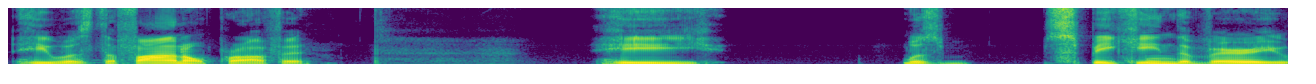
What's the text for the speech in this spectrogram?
he was the final prophet. He was speaking the very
